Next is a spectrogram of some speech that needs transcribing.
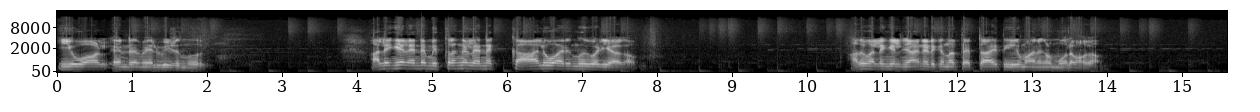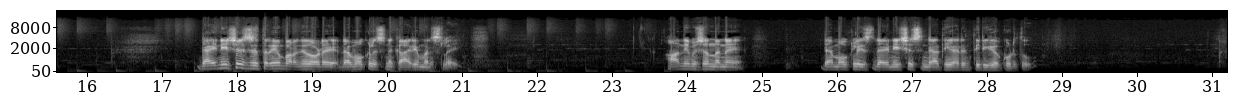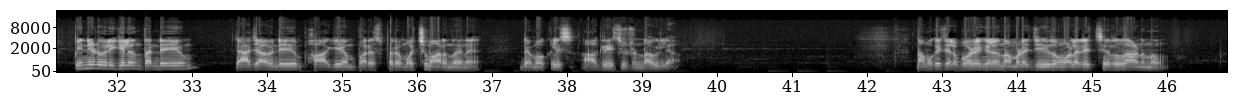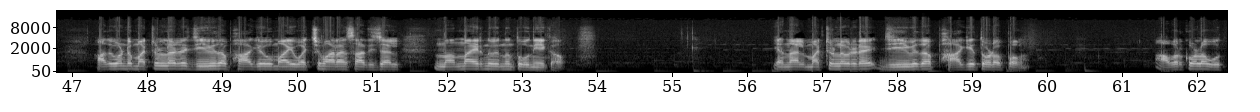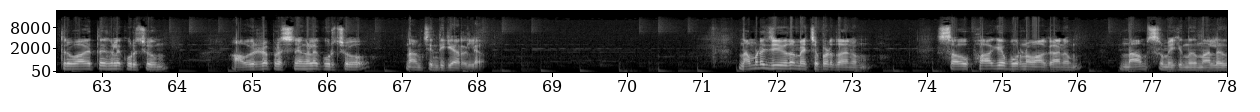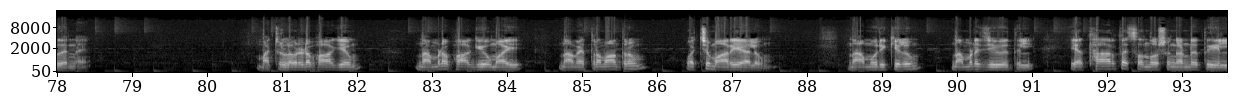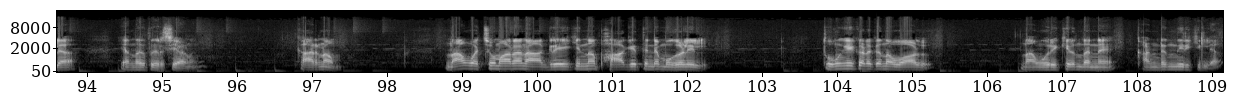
ഈ വാൾ എന്റെ മേൽ വീഴുന്നത്. അല്ലെങ്കിൽ എന്റെ മിത്രങ്ങൾ എന്നെ കാലുവാരുന്നത് വഴിയാകാം. അതുമല്ലെങ്കിൽ ഞാൻ എടുക്കുന്ന തെറ്റായ തീരുമാനങ്ങൾ മൂലമാകാം. ഡൈനീഷ്യസ് ഇത്രയും പറഞ്ഞതോടെ ഡെമോക്ലിസിന് കാര്യം മനസ്സിലായി. ആ നിമിഷം തന്നെ ഡെമോക്ലീസ് ഡൈനീഷ്യസിന്റെ അധികാരം തിരികെ കൊടുത്തു. പിന്നീട് ഒരിക്കലും തന്റെയും രാജാവിന്റെയും ഭാഗ്യം പരസ്പരം വച്ചുമാറുന്നതിന് ഡെമോക്ലിസ് ആഗ്രഹിച്ചിട്ടുണ്ടാവില്ല. നമുക്ക് ചിലപ്പോഴെങ്കിലും നമ്മുടെ ജീവിതം വളരെ ചെറുതാണെന്നും അതുകൊണ്ട് മറ്റുള്ളവരുടെ ജീവിത ഭാഗ്യവുമായി വച്ചുമാറാൻ സാധിച്ചാൽ നന്നായിരുന്നു എന്നും തോന്നിയേക്കാം. എന്നാൽ മറ്റുള്ളവരുടെ ജീവിത ഭാഗ്യത്തോടൊപ്പം അവർക്കുള്ള ഉത്തരവാദിത്തങ്ങളെക്കുറിച്ചും അവരുടെ പ്രശ്നങ്ങളെക്കുറിച്ചോ നാം ചിന്തിക്കാറില്ല. നമ്മുടെ ജീവിതം മെച്ചപ്പെടുത്താനും സൗഭാഗ്യപൂർണമാക്കാനും നാം ശ്രമിക്കുന്നത് നല്ലത് തന്നെ. മറ്റുള്ളവരുടെ ഭാഗ്യം നമ്മുടെ ഭാഗ്യവുമായി നാം എത്രമാത്രം വച്ചു മാറിയാലും നാം ഒരിക്കലും നമ്മുടെ ജീവിതത്തിൽ യഥാർത്ഥ സന്തോഷം കണ്ടെത്തിയില്ല എന്നത് തീർച്ചയാണ്. കാരണം നാം വച്ചുമാറാൻ ആഗ്രഹിക്കുന്ന ഭാഗ്യത്തിന്റെ മുകളിൽ തൂങ്ങിക്കിടക്കുന്ന വാൾ നാം ഒരിക്കലും തന്നെ കണ്ടെന്നിരിക്കില്ല.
